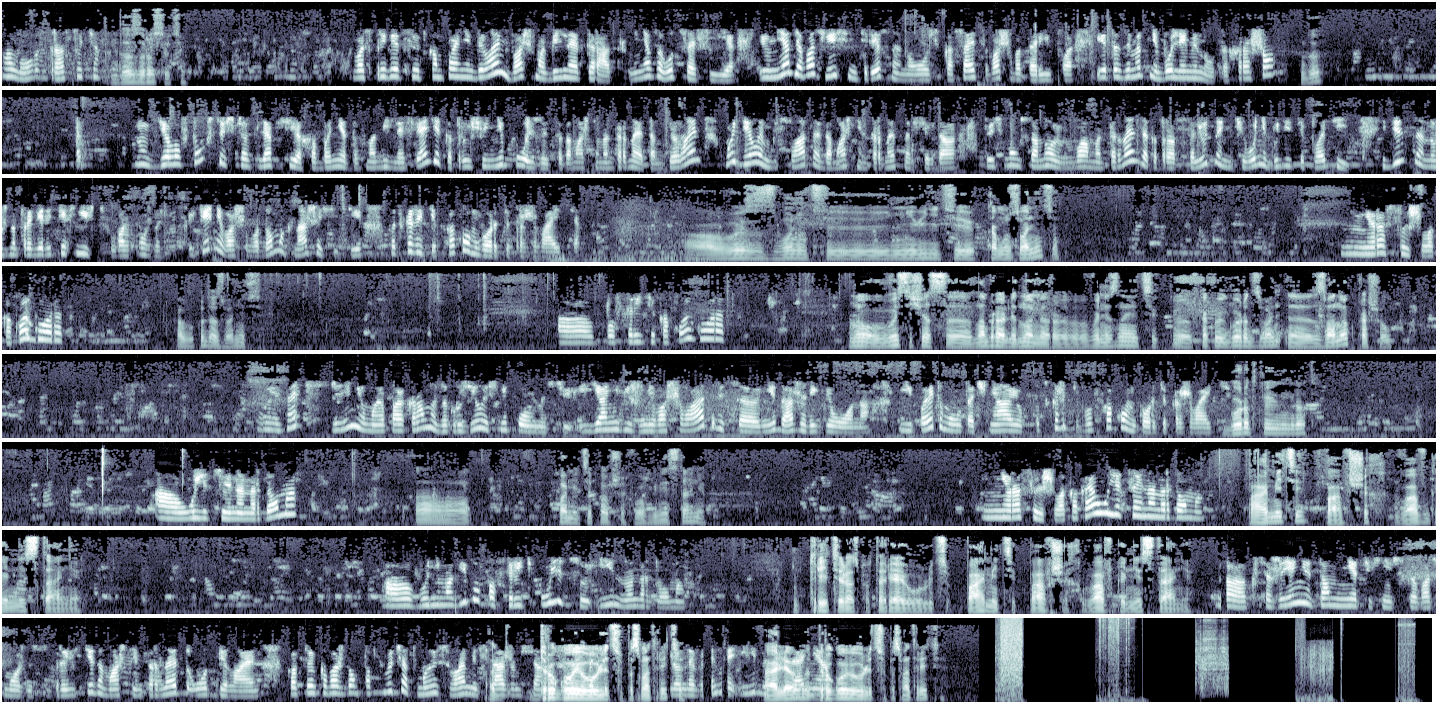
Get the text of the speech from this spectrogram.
Алло, здравствуйте. Да, здравствуйте. Вас приветствует компания Билайн, ваш мобильный оператор. Меня зовут София. И у меня для вас есть интересная новость, касается вашего тарифа. И это займет не более минуты, хорошо? Да? Ну, дело в том, что сейчас для всех абонентов мобильной связи, которые еще не пользуются домашним интернетом Билайн, мы делаем бесплатный домашний интернет навсегда. То есть мы установим вам интернет, за который абсолютно ничего не будете платить. Единственное, нужно проверить техническую возможность подключения вашего дома к нашей сети. Подскажите, в каком городе проживаете? А вы звоните, не видите, кому звоните? Не расслышала. Какой город? А вы куда звоните? А, повторите, какой город? Ну, вы сейчас э, набрали номер. Вы не знаете, в какой город звон- э, звонок прошел? Вы знаете, к сожалению, моя программа загрузилась не полностью, и я не вижу ни вашего адреса, ни даже региона. И поэтому уточняю, подскажите, вы в каком городе проживаете? Город Калининград. А улицу и номер дома? А, памяти павших в Афганистане. Не расслышала. Какая улица и номер дома? Памяти павших в Афганистане. А вы не могли бы повторить улицу и номер дома? Третий раз повторяю улицу. Памяти павших в Афганистане. Да, к сожалению, там нет технической возможности провести домашний интернет от Билайн. Как только ваш дом подключат, мы с вами А свяжемся. Другую в улицу посмотрите. время и Алло, свидания. другую улицу посмотрите.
